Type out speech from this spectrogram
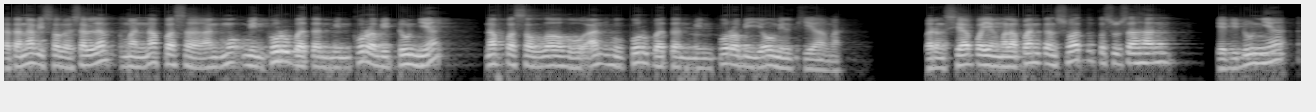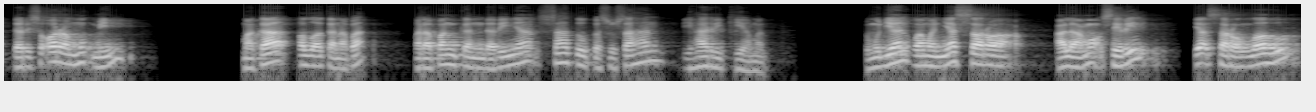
Kata Nabi SAW, Man nafasa an mu'min kurbatan min kurabi dunya, nafasallahu anhu kurbatan min kurabi yaumil kiamah. Barang siapa yang melapangkan suatu kesusahan ya di dunia dari seorang mukmin, maka Allah akan apa? Melapangkan darinya satu kesusahan di hari kiamat. Kemudian waman yassara ala mu'sirin yassarallahu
